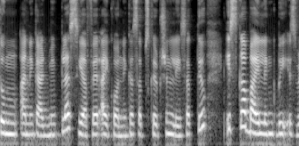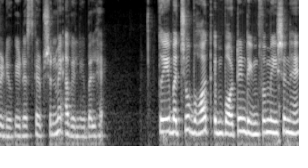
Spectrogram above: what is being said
तुम अन अकेडमी प्लस या फिर आइकॉनिक का सब्सक्रिप्शन ले सकते हो। इसका बाई लिंक भी इस वीडियो के डिस्क्रिप्शन में अवेलेबल है। तो ये बच्चों बहुत इंपॉर्टेंट इन्फॉर्मेशन है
